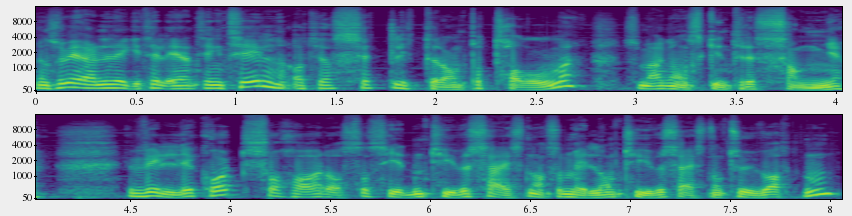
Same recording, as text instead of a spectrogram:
Men så vil jeg gjerne legge til en ting til. At jeg har sett litt på tallene, som er ganske interessante. Veldig kort så har altså siden 2016, altså mellom 2016 og 2018,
